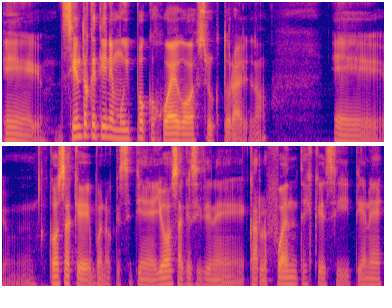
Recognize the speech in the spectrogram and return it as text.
Eh, siento que tiene muy poco juego estructural, ¿no? Eh, cosa que, bueno, que si tiene Llosa, que si tiene Carlos Fuentes, que si tiene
